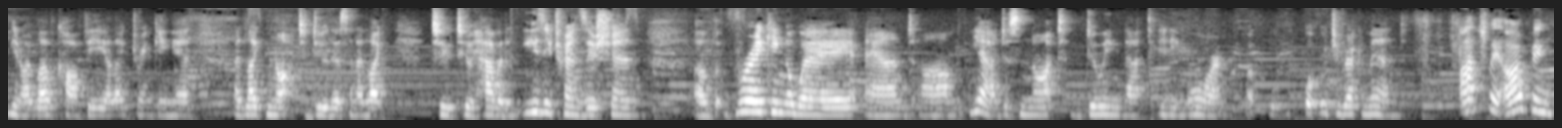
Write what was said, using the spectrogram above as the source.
you know, I love coffee. I like drinking it. I'd like not to do this, and I'd like to to have it an easy transition of breaking away and um, yeah, just not doing that anymore. What would you recommend? Actually, I've been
